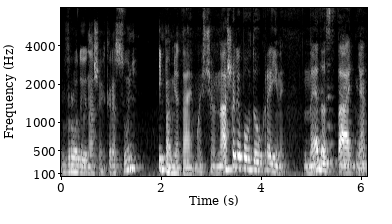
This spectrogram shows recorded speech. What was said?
вродою наших красунь і пам'ятаємо, що наша любов до України недостатня.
